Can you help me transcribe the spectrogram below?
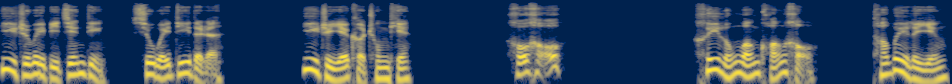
意志未必坚定；修为低的人，意志也可冲天。吼吼！黑龙王狂吼，他为了赢，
